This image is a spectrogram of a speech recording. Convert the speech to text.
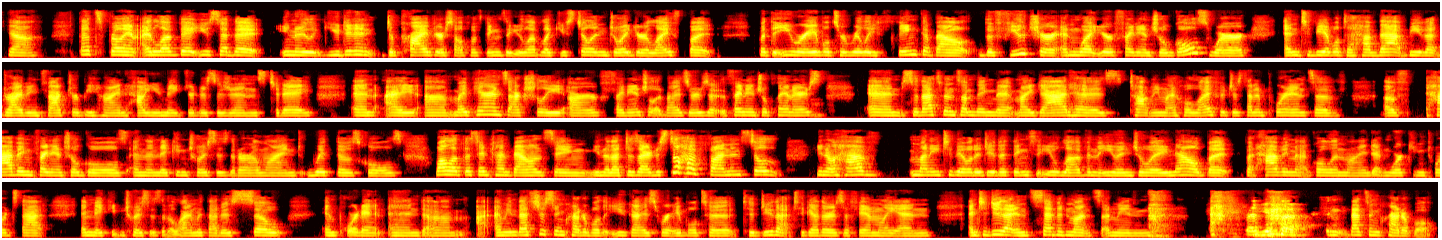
yeah, that's brilliant. I love that you said that, you know, like you didn't deprive yourself of things that you love, like you still enjoyed your life, but but that you were able to really think about the future and what your financial goals were and to be able to have that be that driving factor behind how you make your decisions today and i um, my parents actually are financial advisors uh, financial planners and so that's been something that my dad has taught me my whole life of just that importance of of having financial goals and then making choices that are aligned with those goals while at the same time balancing you know that desire to still have fun and still you know have money to be able to do the things that you love and that you enjoy now. But but having that goal in mind and working towards that and making choices that align with that is so important. And um, I, I, mean that's just incredible that you guys were able to to do that together as a family and and to do that in seven months. I mean that's, yeah. that's incredible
